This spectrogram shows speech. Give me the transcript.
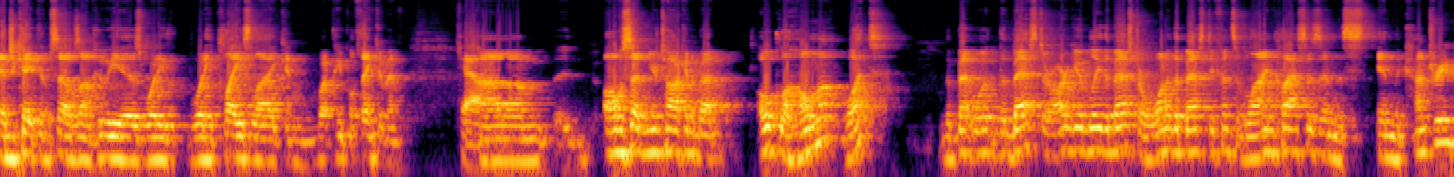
educate themselves on who he is, what he what he plays like, and what people think of him. Yeah. Um, all of a sudden, you're talking about Oklahoma. What the be- what, the best, or arguably the best, or one of the best defensive line classes in the in the country.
